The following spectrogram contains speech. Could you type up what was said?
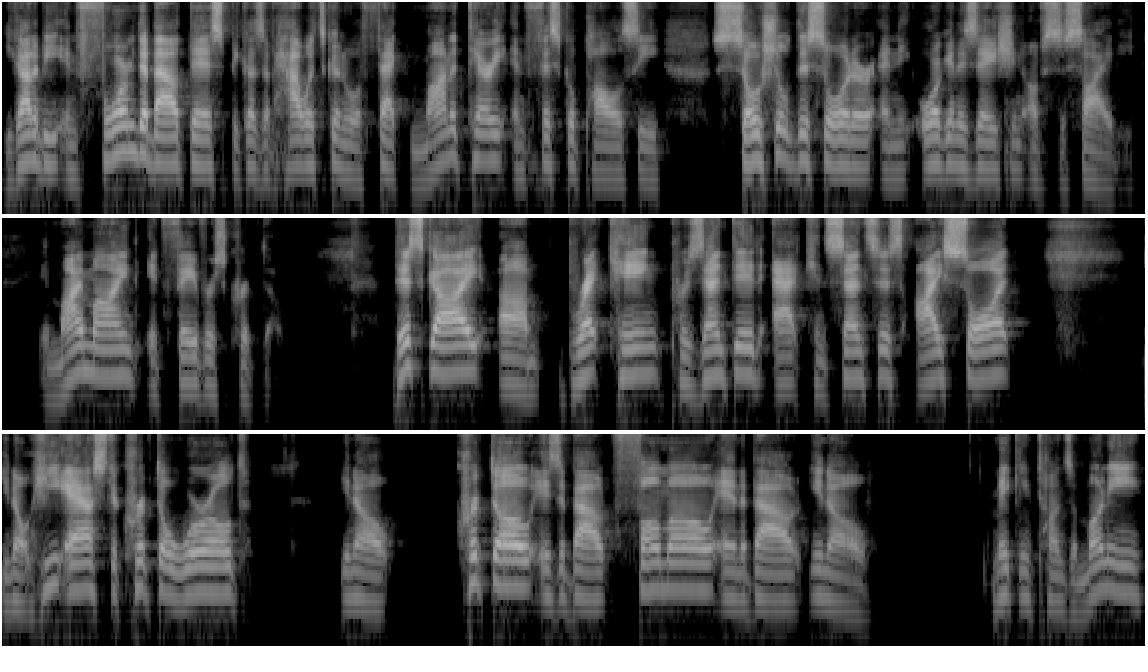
You got to be informed about this because of how it's going to affect monetary and fiscal policy, social disorder, and the organization of society. In my mind, it favors crypto. This guy, um, Brett King, presented at Consensus. I saw it. You know, he asked the crypto world you know, crypto is about FOMO and about, you know, making tons of money.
